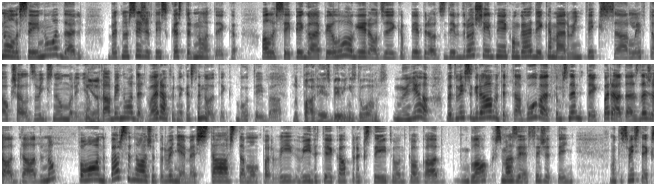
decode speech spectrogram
nolasīja nodaļu, bet no sižetiski, kas tur notika? Alisija piegāja pie loga, ieraudzīja, ka piebrauc divi drošībnieki un gaidīja, kamēr viņi tiks ar liftu augšā līdz viņas numuriņam. Jā. Tā bija nodaļa. Vairāk tur nekas nenotika būtībā. Nu, pārējais bija viņas domas. Nu, jā, bet visa grāmata ir tā būvēta, ka mums nemitīgi parādās dažādi tādi, nu, fona personāži, un par viņiem mēs stāstam, un par vi- vidi tiek aprakstīta, un kaut kādi blakus mazie sižetiņi. Un tas viss tiek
